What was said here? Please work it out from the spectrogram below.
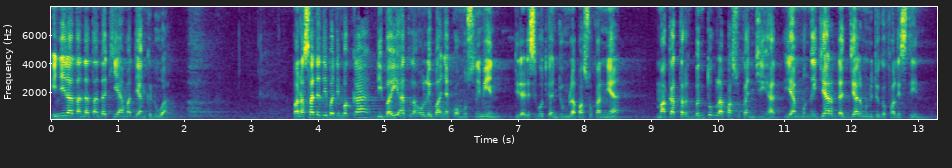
Inilah tanda-tanda kiamat yang kedua. Pada saat dia tiba di Mekah dibayatlah oleh banyak kaum muslimin. Tidak disebutkan jumlah pasukannya. Maka terbentuklah pasukan jihad yang mengejar Dajjal menuju ke Palestina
